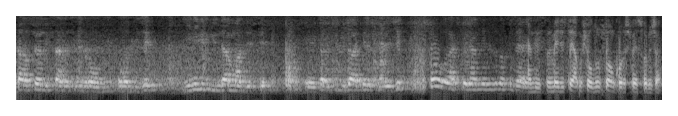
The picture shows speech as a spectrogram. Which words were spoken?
tansiyon yükselmesidir ol- olabilecek yeni bir gündem maddesi. E, tabii ki müzakere sürecek. Son olarak söylemlerinizi nasıl değerlendirirsiniz? Mecliste yapmış olduğunuz son konuşmayı soracağım.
